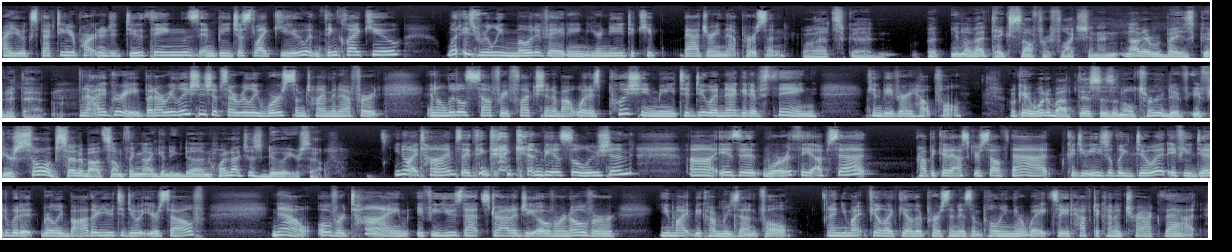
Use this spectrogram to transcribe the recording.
Are you expecting your partner to do things and be just like you and think like you? What is really motivating your need to keep badgering that person? Well, that's good. But, you know, that takes self reflection, and not everybody's good at that. I agree, but our relationships are really worth some time and effort, and a little self reflection about what is pushing me to do a negative thing can be very helpful. Okay, what about this as an alternative? If you're so upset about something not getting done, why not just do it yourself? You know, at times I think that can be a solution. Uh, is it worth the upset? Probably could ask yourself that. Could you easily do it? If you did, would it really bother you to do it yourself? Now, over time, if you use that strategy over and over, you might become resentful and you might feel like the other person isn't pulling their weight. So you'd have to kind of track that.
